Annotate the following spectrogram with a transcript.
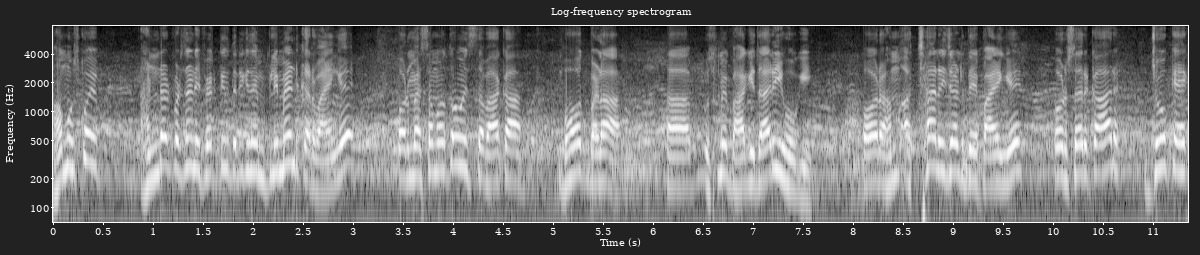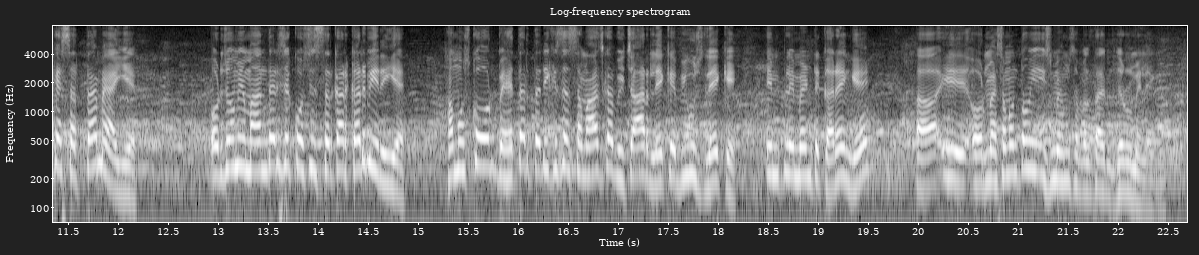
हम उसको 100 परसेंट इफ़ेक्टिव तरीके से इम्प्लीमेंट करवाएँगे और मैं समझता हूँ इस सभा का बहुत बड़ा आ, उसमें भागीदारी होगी और हम अच्छा रिज़ल्ट दे पाएँगे और सरकार जो कह के सत्ता में आई है और जो हम ईमानदारी से कोशिश सरकार कर भी रही है हम उसको और बेहतर तरीके से समाज का विचार लेके व्यूज़ लेके इम्प्लीमेंट करेंगे। आ, और मैं समझता हूँ इसमें हम सफलता ज़रूर मिलेगी।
